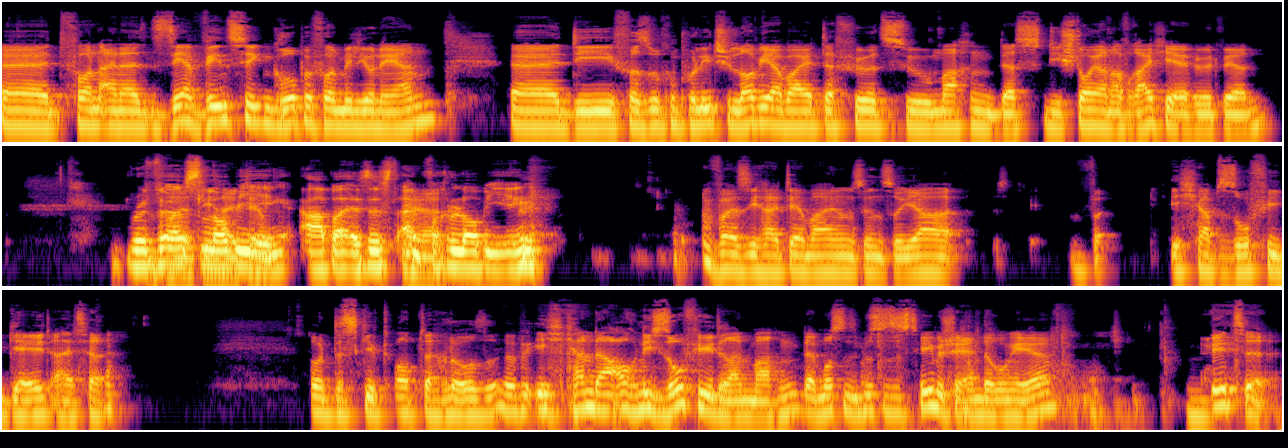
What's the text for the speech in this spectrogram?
äh, von einer sehr winzigen Gruppe von Millionären, äh, die versuchen, politische Lobbyarbeit dafür zu machen, dass die Steuern auf Reiche erhöht werden. Reverse halt Lobbying, aber es ist einfach Lobbying. Weil sie halt der Meinung sind, so, ja, ich habe so viel Geld, Alter. Und es gibt Obdachlose. Ich kann da auch nicht so viel dran machen. Da müssen, müssen systemische Änderungen her. Bitte.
